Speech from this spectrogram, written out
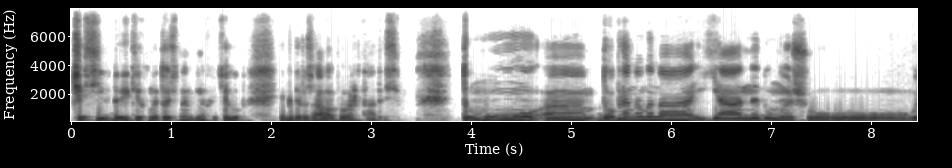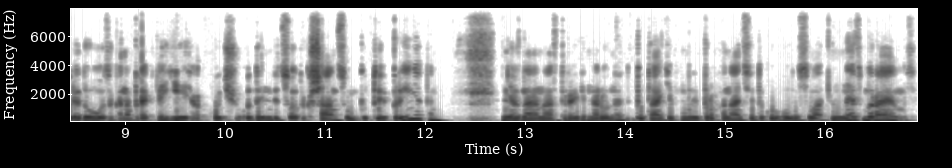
часів, до яких ми точно не хотіли б як держава повертатися. Тому е, добра новина. Я не думаю, що у урядового законопроекту є хоч один відсоток шансу бути прийнятим. Я знаю настрої народних депутатів. Ми про фанацію такого голосувати не збираємось.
